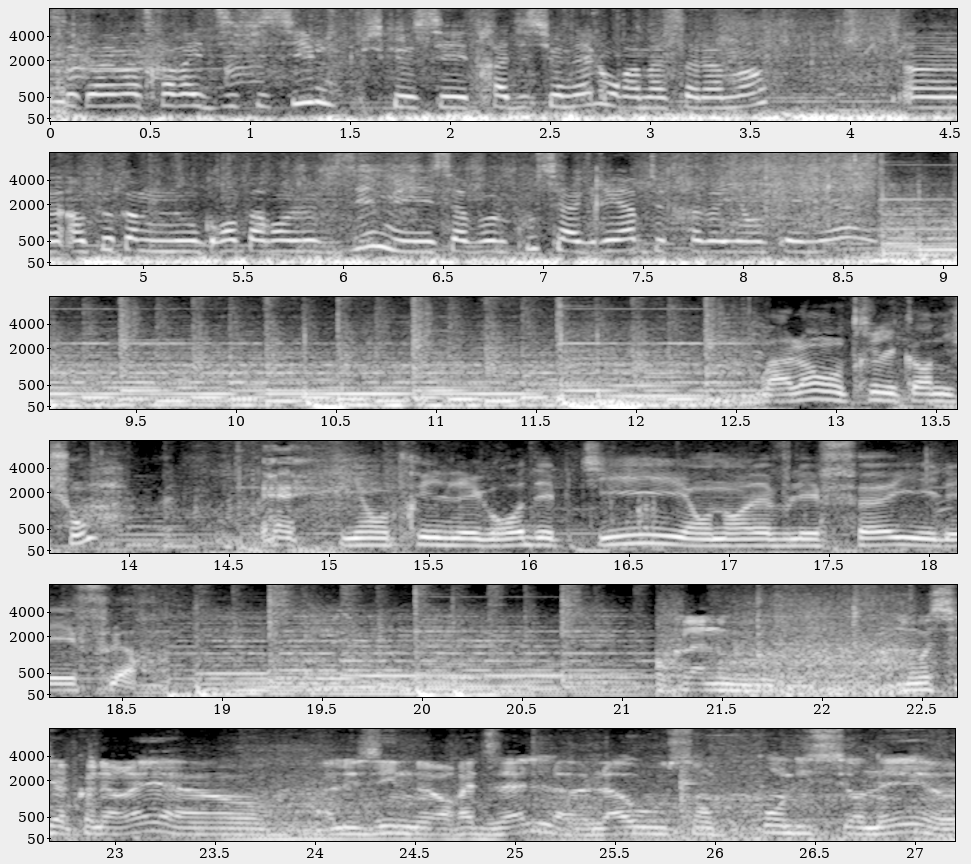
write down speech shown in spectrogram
C'est quand même un travail difficile puisque c'est traditionnel, on ramasse à la main, Euh, un peu comme nos grands-parents le faisaient, mais ça vaut le coup, c'est agréable de travailler en plein air. Bah là on trie les cornichons, puis on trie les gros des petits, et on enlève les feuilles et les fleurs. Donc là nous, Nous aussi à Conneray, euh, à l'usine Redzel, là où sont conditionnés euh,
